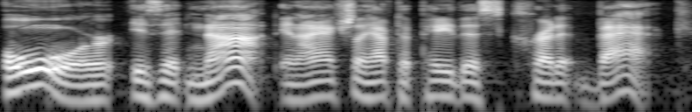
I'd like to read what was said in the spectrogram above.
Or is it not? And I actually have to pay this credit back.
